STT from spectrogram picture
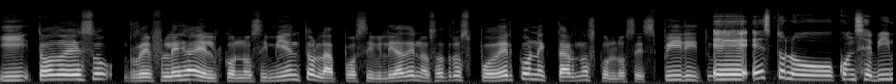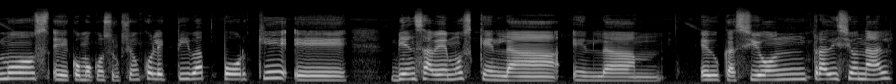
Y todo eso refleja el conocimiento, la posibilidad de nosotros poder conectarnos con los espíritus. Eh, esto lo concebimos eh, como construcción colectiva porque eh, Bien sabemos que en la, en la mm, educación tradicional,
